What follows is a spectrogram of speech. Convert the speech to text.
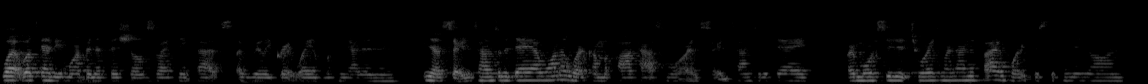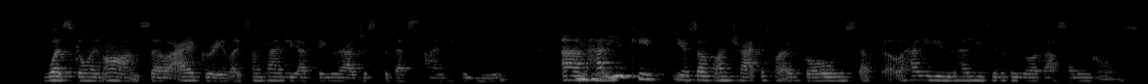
what what's going to be more beneficial. So I think that's a really great way of looking at it. And you know, certain times of the day I want to work on the podcast more, and certain times of the day are more suited towards my nine to five work, just depending on what's going on. So I agree. Like sometimes you got to figure out just the best times for you. Um, mm-hmm. How do mm-hmm. you keep yourself on track as far as goals and stuff go? How do you how do you typically go about setting goals?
